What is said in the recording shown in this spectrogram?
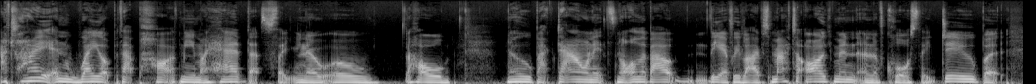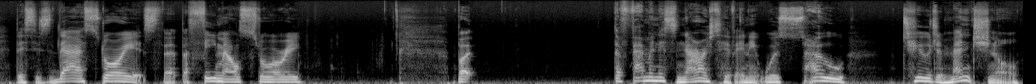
I try and weigh up that part of me in my head that's like, you know, oh, the whole no, back down. It's not all about the Every Lives Matter argument, and of course they do, but this is their story, it's the, the female story. But the feminist narrative in it was so two dimensional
